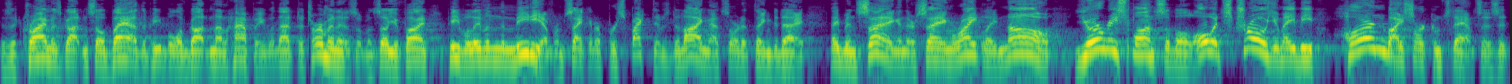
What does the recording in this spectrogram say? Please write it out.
is that crime has gotten so bad that people have gotten unhappy with that determinism. And so you find people, even in the media, from secular perspectives, denying that sort of thing today. They've been saying, and they're saying rightly, no, you're responsible. Oh, it's true. You may be harmed by circumstances. It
